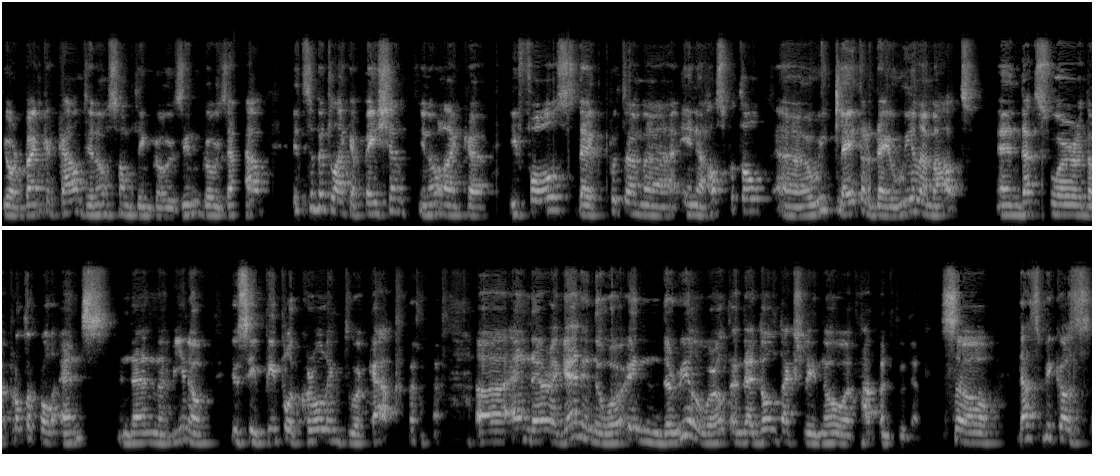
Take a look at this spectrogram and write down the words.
your bank account, you know, something goes in, goes out. It's a bit like a patient, you know, like uh, he falls, they put him uh, in a hospital. Uh, a week later, they wheel him out and that's where the protocol ends. And then you know you see people crawling to a cab uh, and they're again in the wor- in the real world and they don't actually know what happened to them. So that's because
